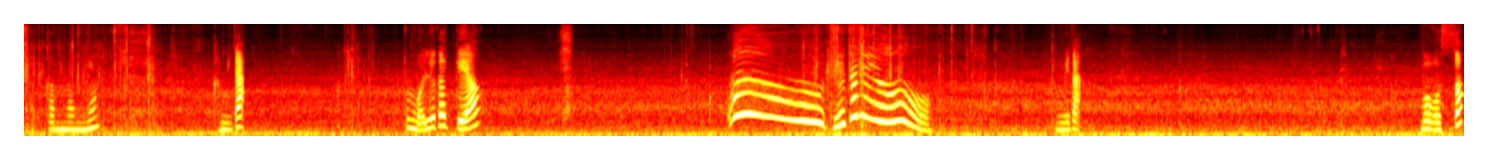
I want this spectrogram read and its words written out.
잠깐만요. 갑니다. 좀 멀리 갈게요. 와우 대단해요. 갑니다. 먹었어?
